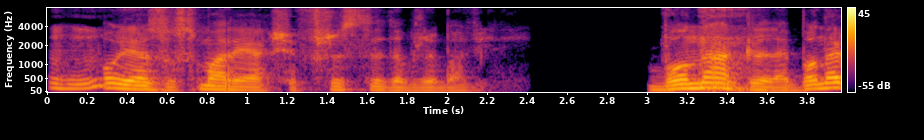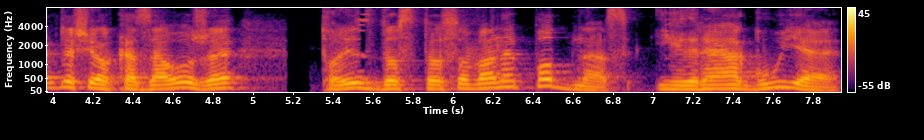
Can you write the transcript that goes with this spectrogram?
Mhm. O Jezus Maria, jak się wszyscy dobrze bawili. Bo nagle, bo nagle się okazało, że to jest dostosowane pod nas i reaguje,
